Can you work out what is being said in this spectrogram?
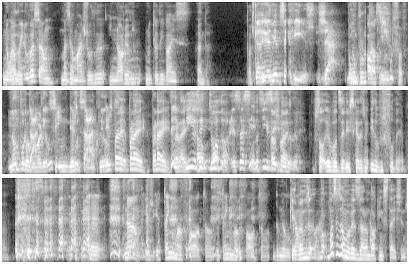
não é uma inovação, mas é uma ajuda enorme Pedro. no teu device. Anda. Estás? Carregamento sem fios, já. Num portátil, Oh, por favor. Num Por favor, portátil, sim, desde portátil, desde Espera aí, espera aí, espera aí. Sem espera aí. fios em tudo. Opa, É só sem fios em tudo. Pessoal, eu vou dizer isto que é 2000 e depois foder, mano. Não, eu, eu tenho uma foto, eu tenho uma foto do meu Que local a- vocês alguma vez usaram docking stations?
